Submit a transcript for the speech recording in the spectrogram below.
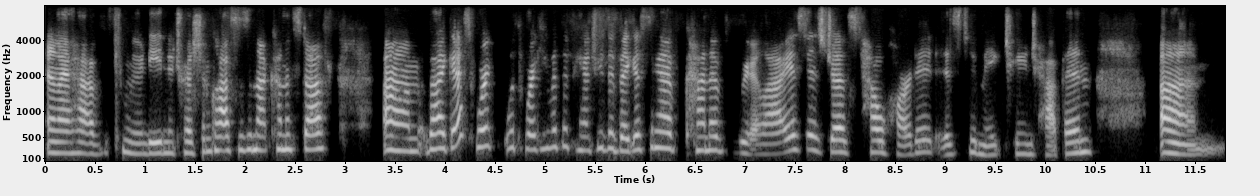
and I have community nutrition classes and that kind of stuff. Um, but I guess work with working with the pantry, the biggest thing I've kind of realized is just how hard it is to make change happen. Um,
